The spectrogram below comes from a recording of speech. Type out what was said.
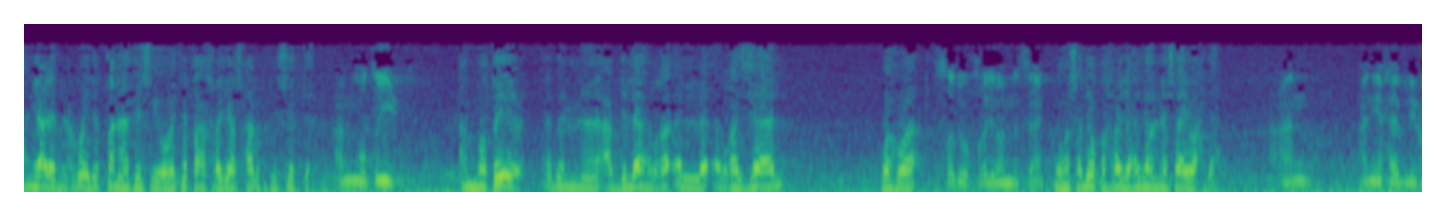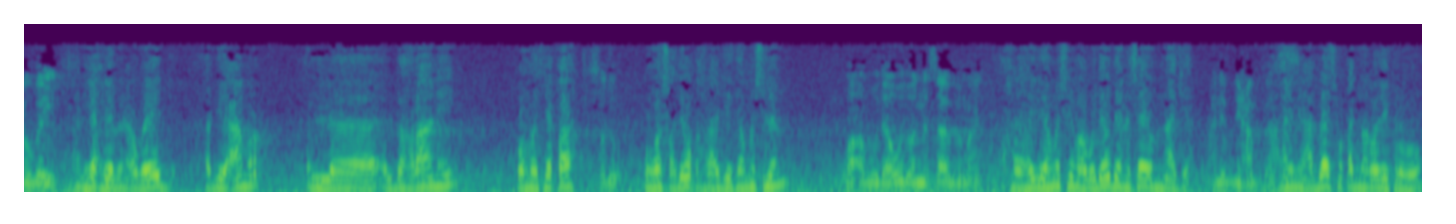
عن يعلى بن عبيد الطنافسي وهو ثقة أخرجه أصحاب كتب الستة. عن مطيع. عن مطيع بن عبد الله الغزال وهو صدوق أخرج له النسائي. وهو صدوق أخرج حديثه النسائي وحده. عن عن يحيى بن عبيد. عن يحيى بن عبيد أبي عمرو البهراني وهو ثقة. صدوق. وهو صدوق أخرج حديثه مسلم. وأبو داود والنسائي بن ماجه. أخرج حديثه مسلم وأبو داود والنسائي بن ماجه. عن ابن عباس. عن ابن عباس وقد مر ذكره.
